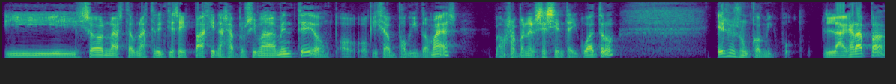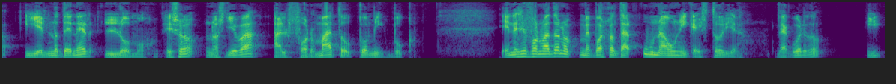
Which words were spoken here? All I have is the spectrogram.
y son hasta unas 36 páginas aproximadamente, o, o, o quizá un poquito más, vamos a poner 64, eso es un comic book. La grapa y el no tener lomo. Eso nos lleva al formato comic book. En ese formato no, me puedes contar una única historia, ¿de acuerdo? Y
